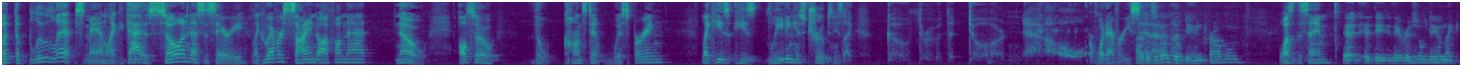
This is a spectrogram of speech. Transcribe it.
But the blue lips, man, like that is so unnecessary. Like whoever signed off on that, no. Also, the constant whispering, like he's he's leading his troops and he's like, "Go through the door now," or whatever he Oh, said. does it have the. Dune problem? Was it the same? Yeah, it, the, the original Dune, like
